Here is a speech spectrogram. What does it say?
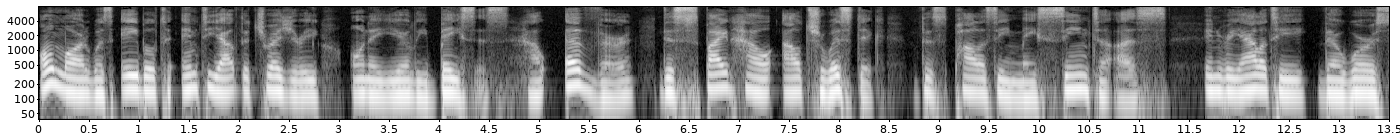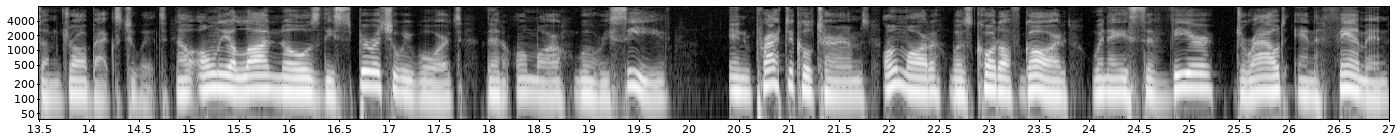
Omar was able to empty out the treasury on a yearly basis. However, despite how altruistic this policy may seem to us, in reality, there were some drawbacks to it. Now, only Allah knows the spiritual rewards that Omar will receive. In practical terms, Omar was caught off guard when a severe drought and famine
